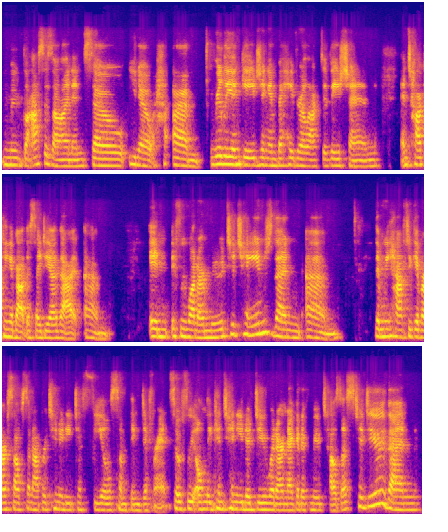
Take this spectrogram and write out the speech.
mood glasses on. And so, you know, um, really engaging in behavioral activation and talking about this idea that um, in if we want our mood to change, then um, then we have to give ourselves an opportunity to feel something different. So if we only continue to do what our negative mood tells us to do, then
